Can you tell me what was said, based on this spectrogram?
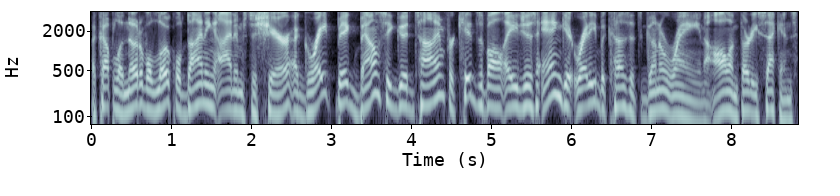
A couple of notable local dining items to share, a great big bouncy good time for kids of all ages, and get ready because it's gonna rain. All in 30 seconds.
